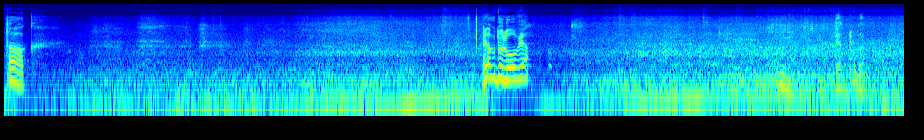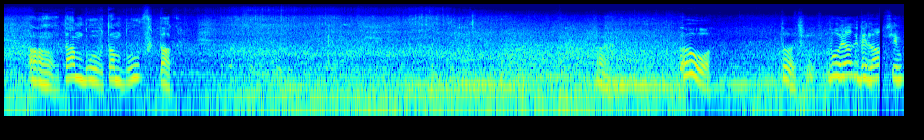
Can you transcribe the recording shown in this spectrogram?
Так. Як долов'я? М, Де туди? Ага, там був, там був. Так. А. О! Точно. Ну, як діла всім?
